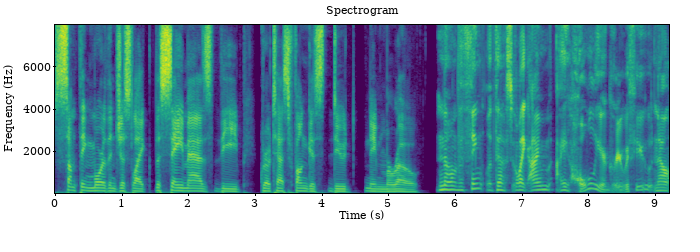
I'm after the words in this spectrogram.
something more than just like the same as the grotesque fungus dude named Moreau. No, the thing, that's like I'm, I wholly agree with you. Now,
